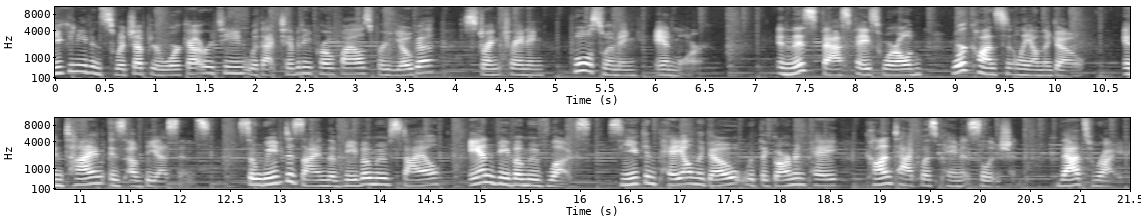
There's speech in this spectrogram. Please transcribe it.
you can even switch up your workout routine with activity profiles for yoga, strength training, pool swimming, and more. In this fast-paced world, we're constantly on the go, and time is of the essence. So we've designed the VivoMove Style and VivoMove Lux so you can pay on the go with the Garmin Pay contactless payment solution. That's right.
